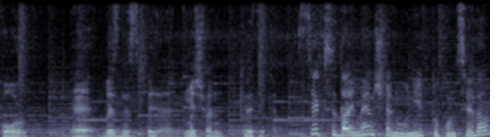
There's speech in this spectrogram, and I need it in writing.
for uh, business uh, mission critical. Six dimension we need to consider.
